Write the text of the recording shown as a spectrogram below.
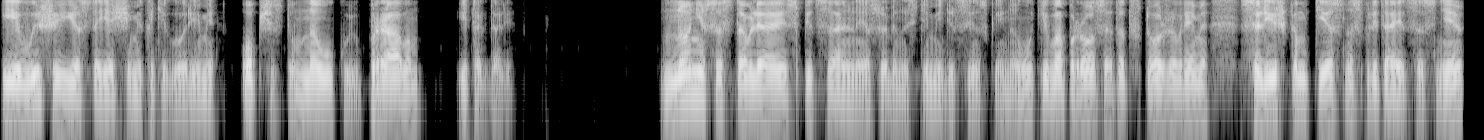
и выше ее стоящими категориями, обществом, наукою, правом и так далее. Но не составляя специальной особенности медицинской науки, вопрос этот в то же время слишком тесно сплетается с нею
